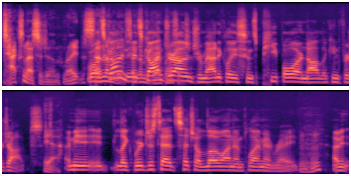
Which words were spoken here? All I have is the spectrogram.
text message them, right? Well, it's them, gone. send It's gone down message. dramatically since people are not looking for jobs. Yeah. I mean, it, like we're just at such a low unemployment rate. Mm-hmm. I mean,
